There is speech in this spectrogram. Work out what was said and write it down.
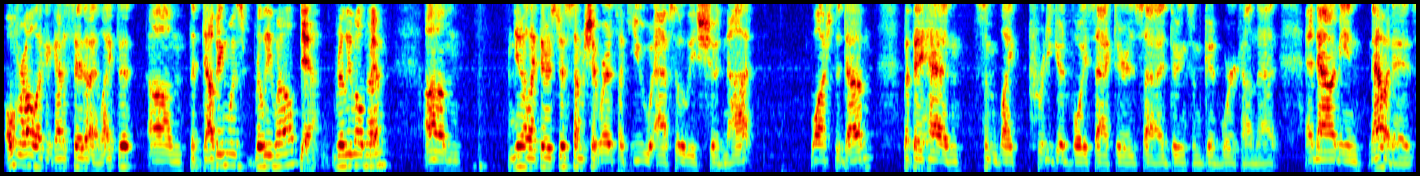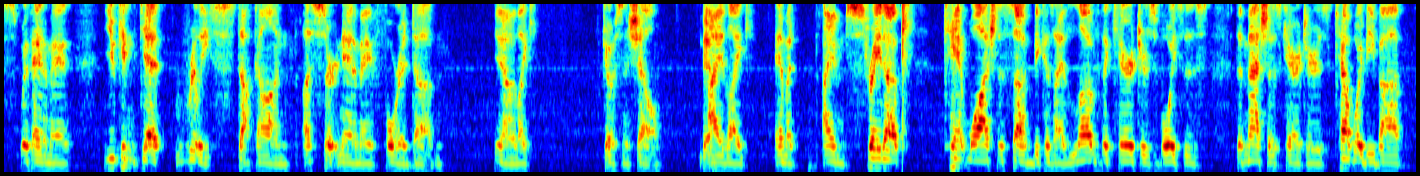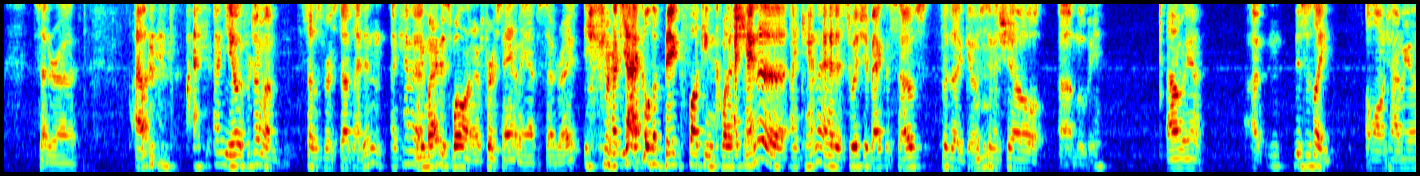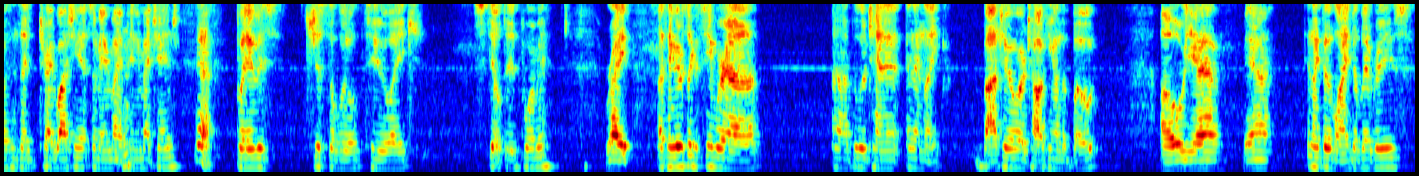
Overall, like I gotta say that I liked it. Um, the dubbing was really well, Yeah. really well done. Um, you know, like there's just some shit where it's like you absolutely should not watch the dub, but they had some like pretty good voice actors uh, doing some good work on that. And now, I mean, nowadays with anime, you can get really stuck on a certain anime for a dub. You know, like Ghost in the Shell. Yeah. I like am a I am straight up can't watch the sub because I love the characters' voices that match those characters. Cowboy Bebop, etc. I, I, you know, if we're talking about subs versus dubs, I didn't. I kind of. We might as well on our first anime episode, right? yeah. Tackle the big fucking question. I kind of, I kind of had to switch it back to subs for the Ghost Mhm. in the Shell uh, movie. Oh yeah. I, this was like a long time ago since I tried watching it, so maybe my Mhm. opinion might change. Yeah. But it was just a little too like stilted for me. Right. I think there was like a scene where uh, uh, the lieutenant and then like Batou are talking on the boat, Oh yeah. Yeah. and like the line deliveries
